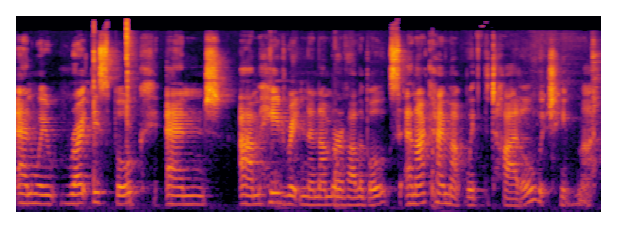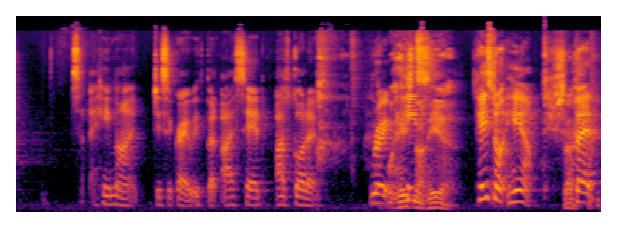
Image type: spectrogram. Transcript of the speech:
and we wrote this book and um, he'd written a number of other books and I came up with the title which he might he might disagree with but I said I've got it. Root. Well, he's not here. He's not here. So- But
